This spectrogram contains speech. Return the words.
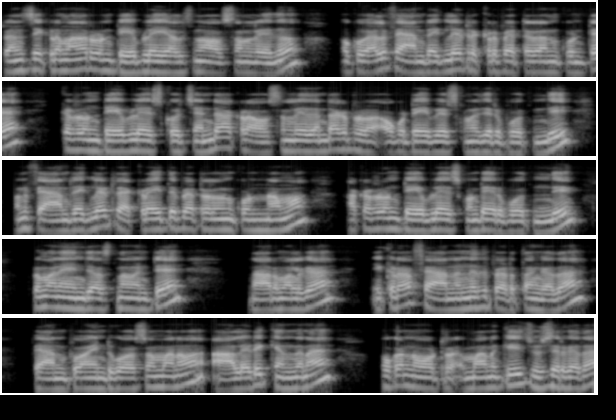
ఫ్రెండ్స్ ఇక్కడ మనం రెండు టేపులు వేయాల్సిన అవసరం లేదు. ఒకవేళ ఫ్యాన్ రెగ్యులేటర్ ఇక్కడ పెట్టాలనుకుంటే ఇక్కడ రెండు టేబుల్ వేసుకోవచ్చండి. అక్కడ అవసరం లేదంటే అక్కడ ఒక టేబుల్ వేసుకున్నా సరిపోతుంది. మనం ఫ్యాన్ రెగ్యులేటర్ ఎక్కడైతే పెట్టాలనుకుంటున్నామో అక్కడ రెండు టేబుల్ వేసుకుంటే సరిపోతుంది. ఇప్పుడు మనం ఏం చేస్తున్నామంటే నార్మల్గా ఇక్కడ ఫ్యాన్ అనేది పెడతాం కదా. ఫ్యాన్ పాయింట్ కోసం మనం ఆల్రెడీ కిందన ఒక నోట్ మనకి చూసారు కదా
